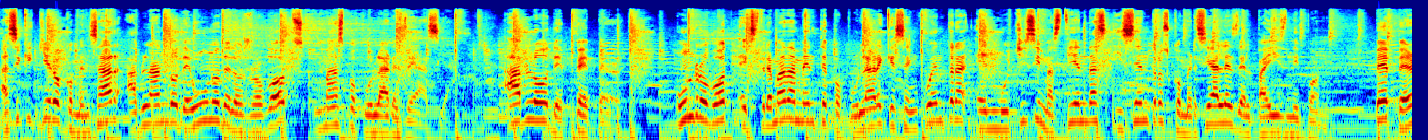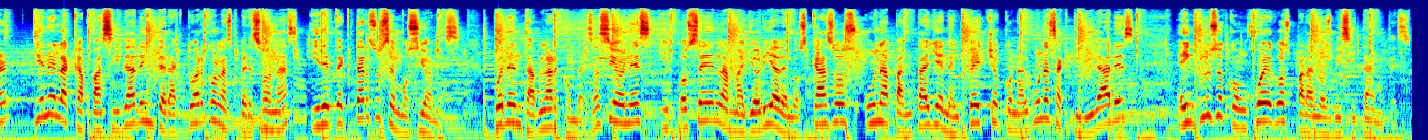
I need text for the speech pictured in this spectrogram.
así que quiero comenzar hablando de uno de los robots más populares de Asia. Hablo de Pepper, un robot extremadamente popular que se encuentra en muchísimas tiendas y centros comerciales del país nipón. Pepper tiene la capacidad de interactuar con las personas y detectar sus emociones, puede entablar conversaciones y posee en la mayoría de los casos una pantalla en el pecho con algunas actividades e incluso con juegos para los visitantes.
